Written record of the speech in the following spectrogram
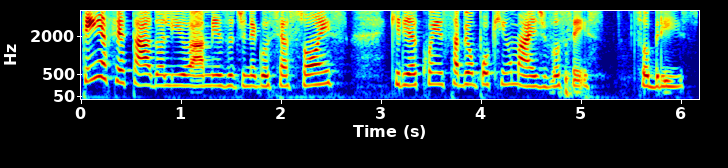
tem afetado ali a mesa de negociações. Queria saber um pouquinho mais de vocês sobre isso.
